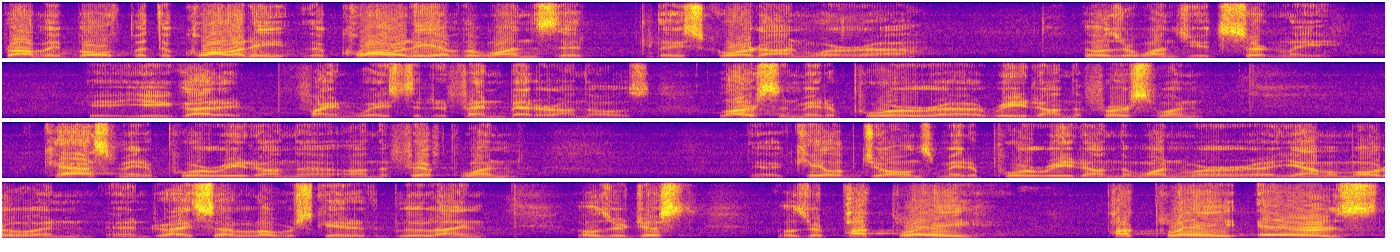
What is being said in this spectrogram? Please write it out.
Probably both, but the quality, the quality of the ones that they scored on were, uh, those are ones you'd certainly, you, you got to find ways to defend better on those. Larsson made a poor uh, read on the first one. Cass made a poor read on the on the fifth one. Uh, Caleb Jones made a poor read on the one where uh, Yamamoto and and Draisaitl overskated the blue line. Those are just those are puck play, puck play errors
